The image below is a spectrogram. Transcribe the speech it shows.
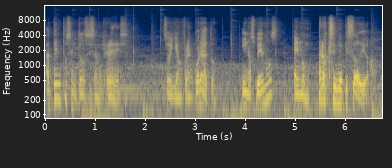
Atentos entonces a mis redes. Soy Gianfranco Arato y nos vemos en un próximo episodio.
